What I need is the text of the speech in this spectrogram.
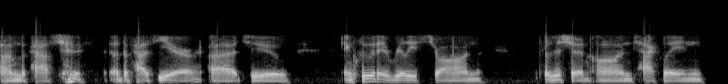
um, the past the past year uh, to include a really strong position on tackling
